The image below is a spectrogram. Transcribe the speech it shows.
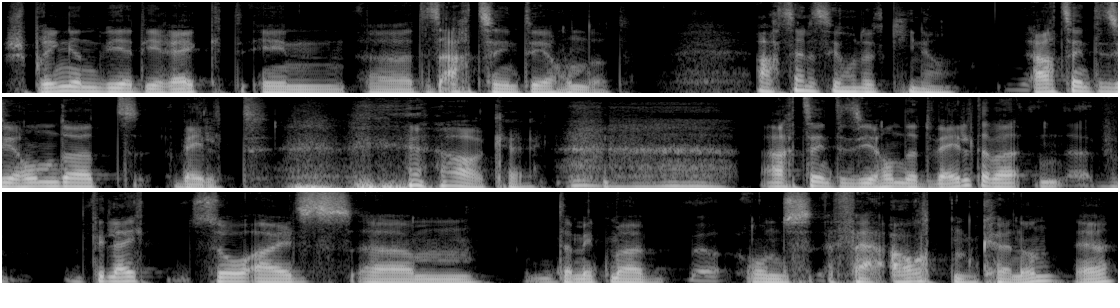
springen wir direkt in äh, das 18. Jahrhundert. 18. Jahrhundert China. 18. Jahrhundert Welt. Okay. 18. Jahrhundert Welt, aber äh, vielleicht so als, ähm, damit wir uns verorten können, ja,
